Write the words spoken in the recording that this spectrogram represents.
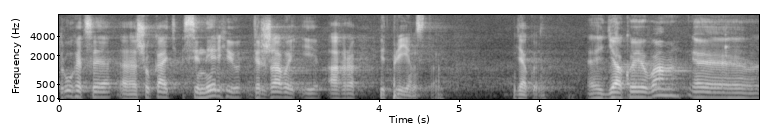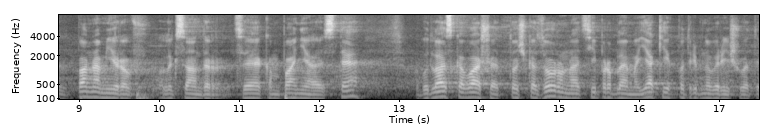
друге це е, шукати синергію держави і агропідприємства. Дякую. Е, Дякую вам. Е, Пан Аміров Олександр, це компанія СТ. Будь ласка, ваша точка зору на ці проблеми, як їх потрібно вирішувати?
